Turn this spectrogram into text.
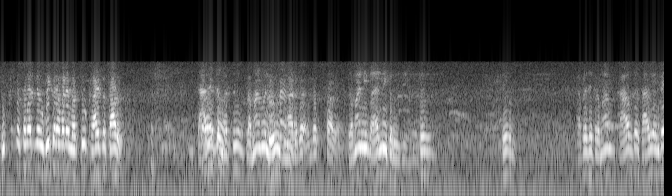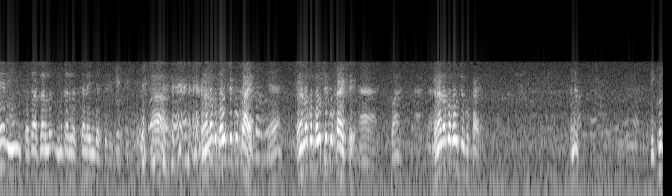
સૂક્ષ્મ સમજ ને ઊભી કરવા માટે મરચું ખાય તો સારું. પ્રમાણમાં લેવું. પ્રમાણની બહાર નહીં કરવું જોઈએ. શું? શું? આપડે જે પ્રમાણ ખાવ તો સારું એમ કહીએ ને તો તો આટલા મોટા લસકા લઈને બેસે ઘણા લોકો બહુ ચીકું ખાય. ઘણા લોકો બહુ ચીકું ખાય છે. ઘણા લોકો બહુ ચીકું ખાય. અને તીખું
